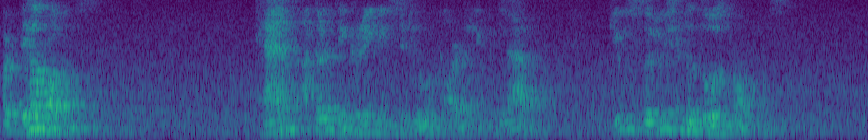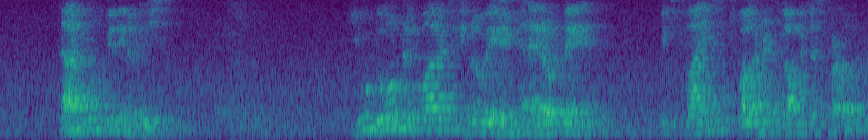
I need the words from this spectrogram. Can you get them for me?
but they have problems. Can Atal Tinkering Institute or Atal Tinkering Lab give solution to those problems? That would be the innovation. You don't require to innovate an aeroplane which flies 1200 kilometers per hour.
